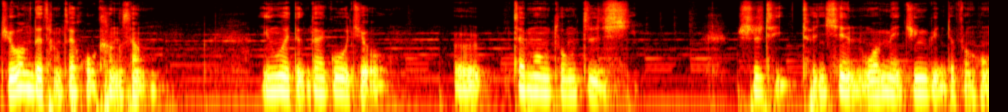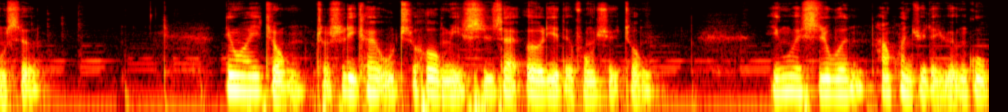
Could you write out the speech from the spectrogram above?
绝望地躺在火炕上，因为等待过久而在梦中窒息，尸体呈现完美均匀的粉红色。另外一种则是离开屋子后迷失在恶劣的风雪中，因为失温和幻觉的缘故，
